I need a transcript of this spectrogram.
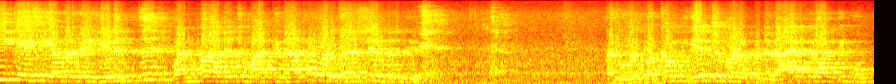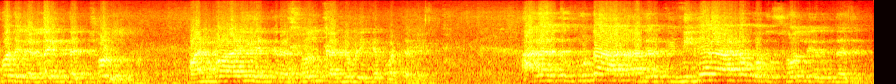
டி டிகேசி அவர்கள் எடுத்து பண்பாடுன்னு மாத்தினார்கள் ஒரு வருஷம் இருக்கு. அது ஒரு பக்கம் ஏற்றுக்கொள்ளப்பட்டது. ஆயிரத்தி தொள்ளாயிரத்தி முப்பதுகள்ல இந்த சொல் பண்பாடு என்கிற சொல் கண்டுபிடிக்கப்பட்டது. அதற்கு முன்னால் அதற்கு நிகரான ஒரு சொல் இருந்தது.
